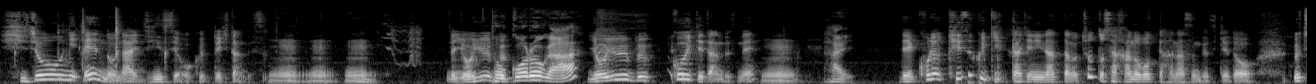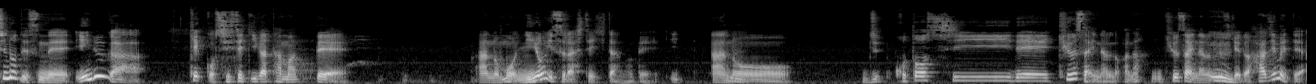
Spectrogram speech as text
非常に縁のない人生を送ってきたんですう。ん。うん、うん、うん。で、余裕ぶとっ、ころが？余裕ぶっこいてたんですね。うん。はい。で、これを気づくきっかけになったの、ちょっと遡って話すんですけど、うちのですね、犬が結構歯石が溜まって、あの、もう匂いすらしてきたので、いあのー今年で9歳になるのかな ?9 歳になるんですけど、初めて、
